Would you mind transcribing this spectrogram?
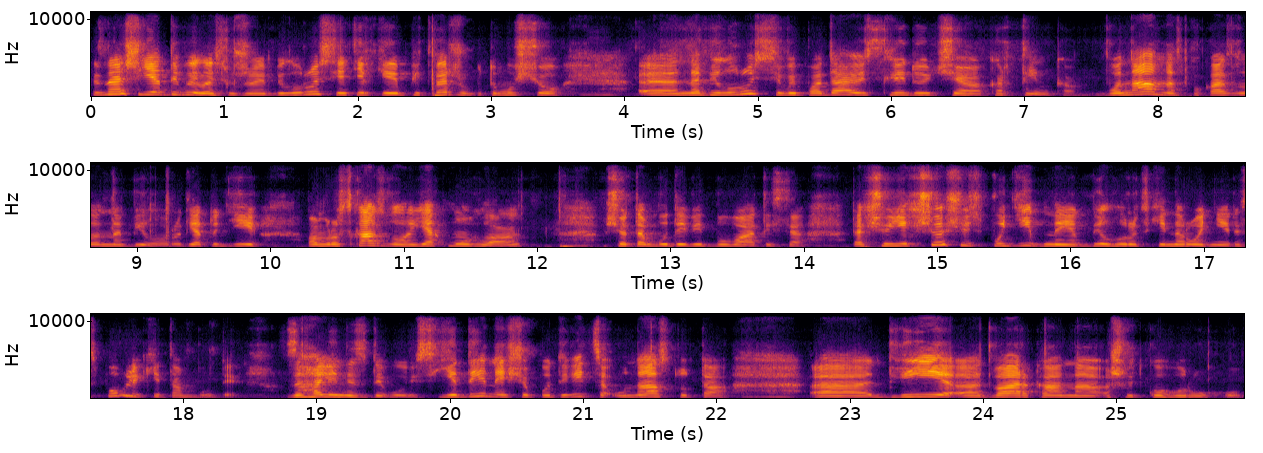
Ти знаєш, я дивилась уже Білорусь, я тільки підтверджу, тому що е, на Білорусі випадає слідуюча картинка. Вона в нас показувала на Білгород. Я тоді вам розказувала, як могла, що там буде відбуватися. Так що, якщо щось подібне, як в Білгородській Народній Республіці там буде, взагалі не здивуюсь. Єдине, що подивіться, у нас тут е, дві, е, два аркана швидкого руху.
